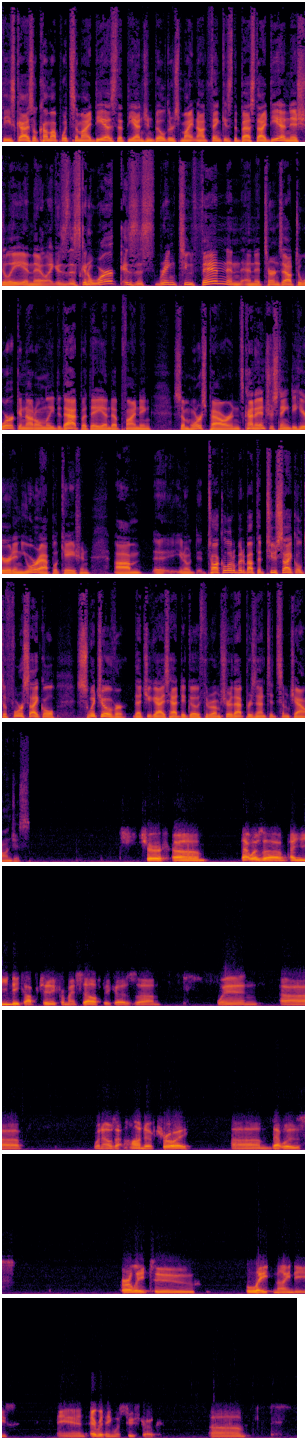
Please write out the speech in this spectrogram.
these guys will come up with some ideas that the engine builders might not think is the best idea initially and they're like is this going to work? Is this ring too thin? And and it turns out to work and not only do that but they end up finding some horsepower. And it's kind of interesting to hear it in your application. Um, uh, you know talk a little bit about the two cycle to four cycle switchover that you guys had to go through. I'm sure that presented some challenges. Sure. Um, that was a, a, unique opportunity for myself because um, when uh, when I was at Honda of Troy, um, that was early to late 90s, and everything was two stroke. Um,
